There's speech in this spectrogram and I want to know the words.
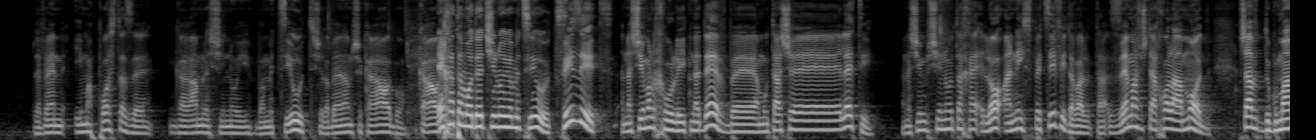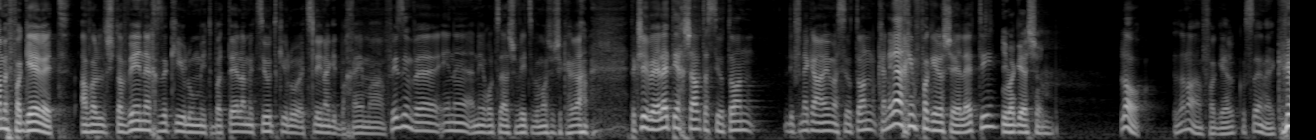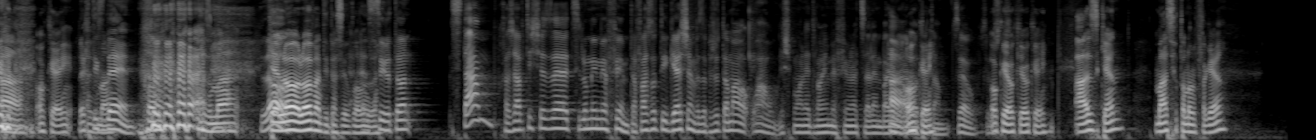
לבין אם הפוסט הזה גרם לשינוי במציאות של הבן אדם שקרא בו. קרא אותו. איך אתה מודד שינוי במציאות? פיזית, אנשים הלכו להתנדב בעמותה שהעליתי. אנשים שינו את החיים, לא, אני ספציפית, אבל אתה, זה משהו שאתה יכול לעמוד. עכשיו, דוגמה מפגרת, אבל שתבין איך זה כאילו מתבטא למציאות, כאילו, אצלי נגיד בחיים הפיזיים, והנה, אני רוצה להשוויץ במשהו שקרה. תקשיב, העליתי עכשיו את הסרטון, לפני כמה ימים הסרטון, כנראה הכי מפגר שהעליתי. עם הגשם. לא, זה לא היה מפגר, קוסמק. אה, אוקיי. לך אז מה? תזדיין. אז מה? כן, לא, לא הבנתי את הסרטון הזה. סרטון, סתם, חשבתי שזה צילומים יפים. תפס אותי גשם וזה פשוט אמר, וואו, יש פה מלא דברים יפים לצלם, בא לי אה, להעלות אוקיי. אותם. זהו. זה אוקיי, אוקיי, אוקיי. אז כן? מה הסרטון המפגר?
